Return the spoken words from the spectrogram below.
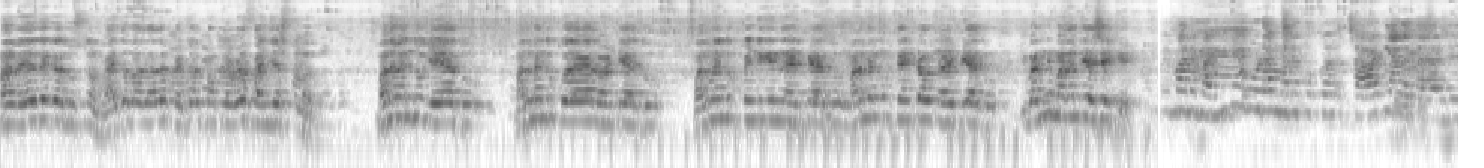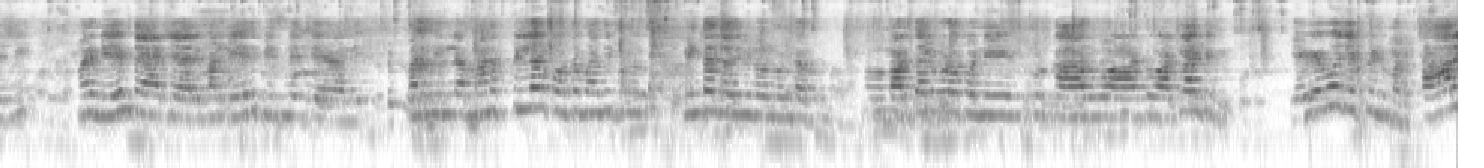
మనం వేరే దగ్గర చూస్తున్నాం. హైదరాబాద్లో పెట్రోల్ పంపులో కూడా పనిచేస్తున్నారు మనం ఎందుకు చేయద్దు? మనం ఎందుకు కూరగాయలు వంటియద్దు మనం ఎందుకు పిండి కింద నడిపేయద్దు మనం ఎందుకు టెంట్ హౌస్ నడిపేయద్దు ఇవన్నీ మనం చేసేకి. మనం అన్ని కూడా మనకు ఒక చార్ట్ లాగా తయారు చేసి మనం ఏం తయారు చేయాలి? మనం ఏది బిజినెస్ చేయాలి? మనం ఇలా మన పిల్లలు కొంతమంది ఇప్పుడు ఇంటర్ చదివిన వాళ్ళు ఉంటారు. భర్తలు కూడా కొన్ని ఇప్పుడు కారు ఆటో అట్లాంటివి. ఏవేవో చెప్పిండు మనకు చాలా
